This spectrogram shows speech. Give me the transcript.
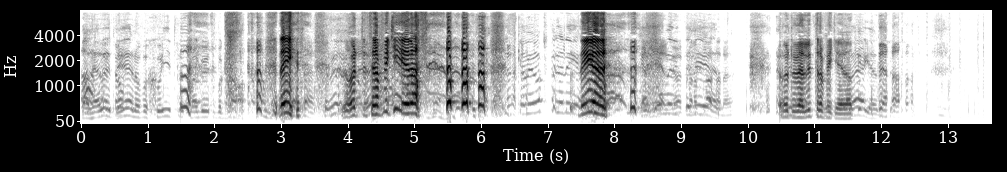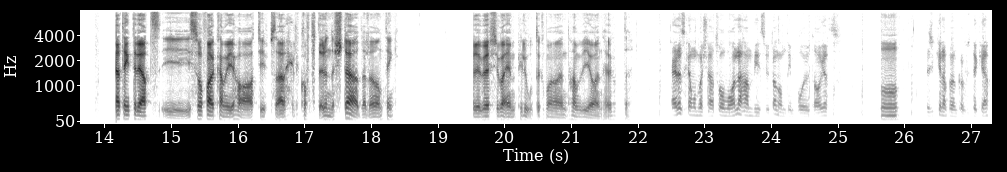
Han hellre det än att få skit för att man går ute på gatan. Nej! Det vart trafikerat! Ska vi upp eller ner? Ner! Jag kommer inte ner. Det vart väldigt trafikerat. Vägen. Jag tänkte det att i, i så fall kan vi ju ha typ så här helikopterunderstöd eller någonting. För det behövs ju bara en pilot, man ha en Humvee och en helikopter. Eller så kan man bara köra två vanliga handbils utan någonting på överhuvudtaget. Mm. Det skulle kunna funka också tycker jag.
